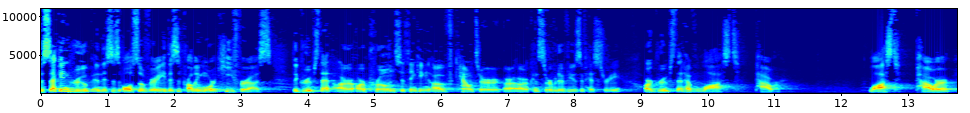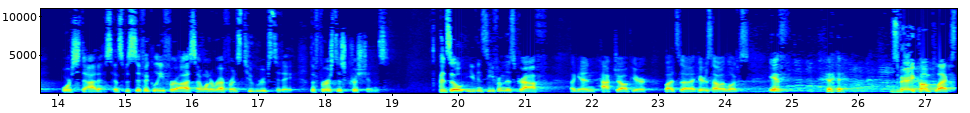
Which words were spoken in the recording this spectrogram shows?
The second group, and this is also very, this is probably more key for us, the groups that are, are prone to thinking of counter or, or conservative views of history are groups that have lost power. Lost power or status. And specifically for us, I want to reference two groups today. The first is Christians. And so you can see from this graph, again, hack job here, but uh, here's how it looks. If, it's very complex.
